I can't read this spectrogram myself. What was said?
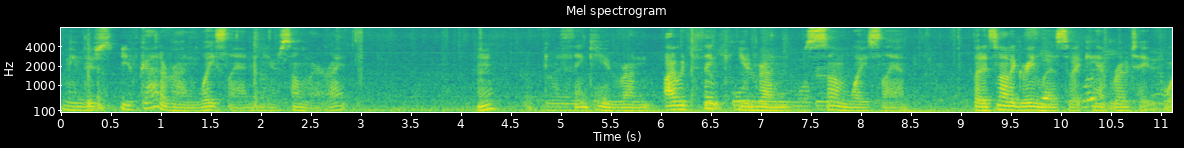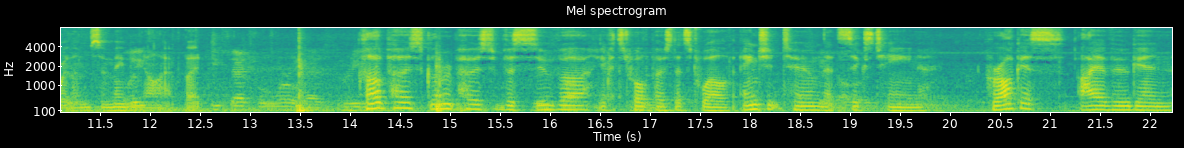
I mean, there's you've got to run Wasteland in here somewhere, right? Hmm? I think you run. I would think you'd run some Wasteland, but it's not a green list, so it can't rotate for them. So maybe not. But Each actual world has three. Cloudpost, Glimmer Post, Vesuva. If it's 12 post, that's 12. Ancient Tomb, that's 16. Karakas, Ayavugan,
